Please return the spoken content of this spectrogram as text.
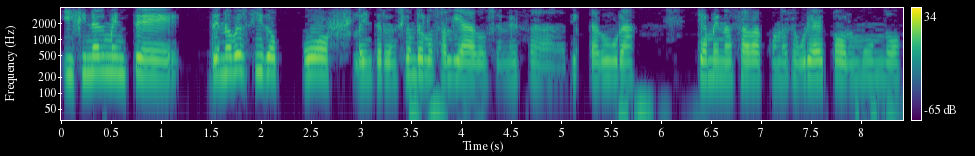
y finalmente, de no haber sido por la intervención de los aliados en esa dictadura que amenazaba con la seguridad de todo el mundo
